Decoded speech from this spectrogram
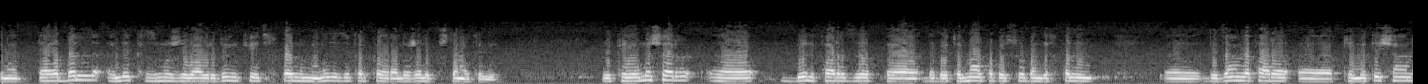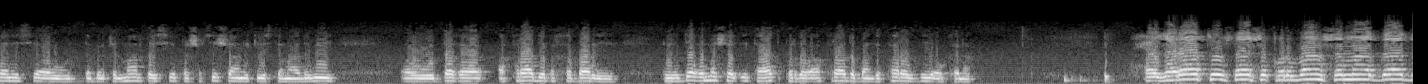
دغه بل لیک زموږ یو اورېدونکی چې خپل نوم یې نه دی ذکر کړی رالېږلی پوښتنه کوي که یو مشر بېل فرض په د بیت المال په پیسو باندې خپل د ځان لپاره قیمتي شان رانیسي او د بیت المال پیسې په شخصي شانو کې استعمالوي او دغه افراد په خبر نو د دغه مشر اطاعت پر دغه افرادو باندې فرض دی او که نه حضرات تاسو قربان سما دا د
